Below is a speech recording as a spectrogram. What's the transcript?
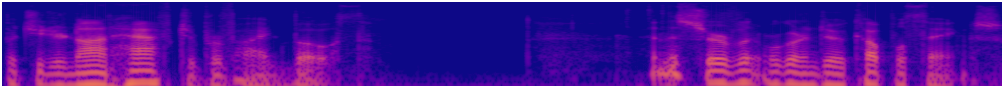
but you do not have to provide both. In this servlet, we're going to do a couple things.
